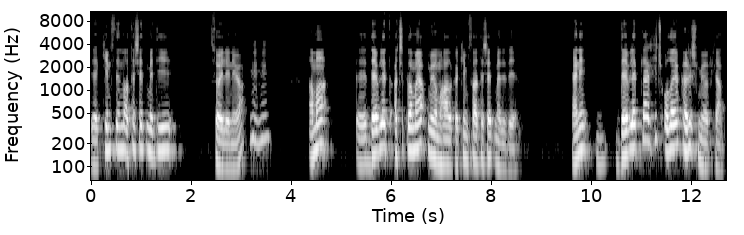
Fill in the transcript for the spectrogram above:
E, kimsenin ateş etmediği söyleniyor. Hı hı. Ama e, devlet açıklama yapmıyor mu halka kimse ateş etmedi diye? Yani devletler hiç olaya karışmıyor filan.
